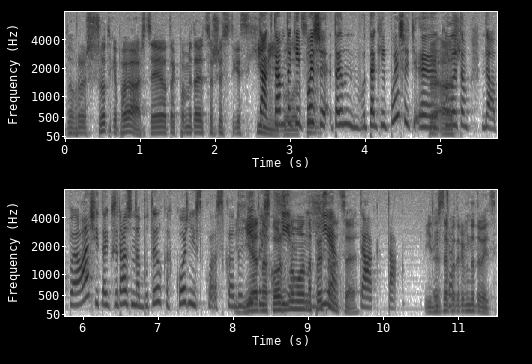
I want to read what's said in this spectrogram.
Добре, що таке pH? Це я так пам'ятаю, це щось таке з хімії так, там було. такі Це пише, там так і пишуть, е, PH. коли там да, pH, і так зразу на бутилках кожній скла- складовій. Є тобто на кожному є, написано є. це? Так, так. І на Тобто це це потрібно дивитися.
